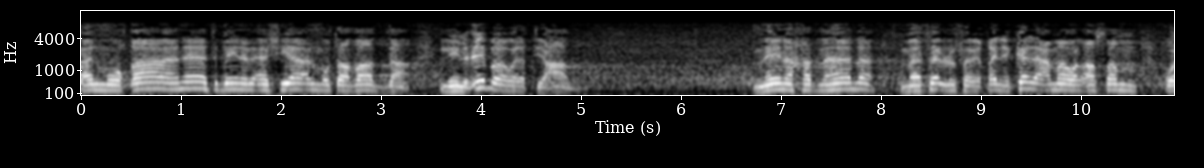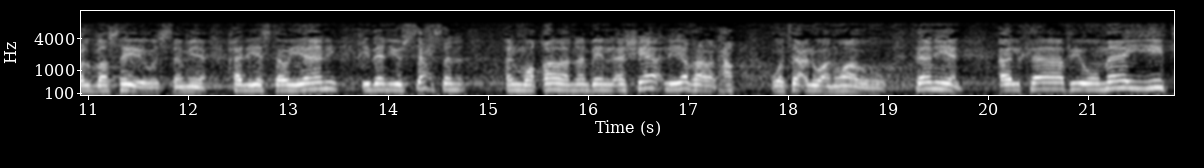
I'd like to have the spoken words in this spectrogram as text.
المقارنات بين الأشياء المتضادة للعبرة والاتعاظ من أين أخذنا هذا؟ مثل الفريقين كالأعمى والأصم والبصير والسميع. هل يستويان؟ إذا يستحسن المقارنة بين الأشياء ليظهر الحق وتعلو أنواره. ثانيا الكافر ميت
